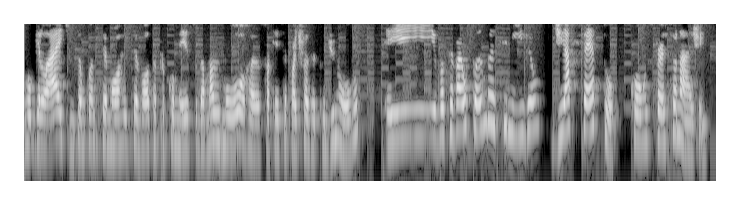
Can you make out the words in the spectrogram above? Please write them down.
roguelike, então quando você morre, você volta pro começo da masmorra, só que aí você pode fazer tudo de novo. E você vai upando esse nível de afeto com os personagens.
